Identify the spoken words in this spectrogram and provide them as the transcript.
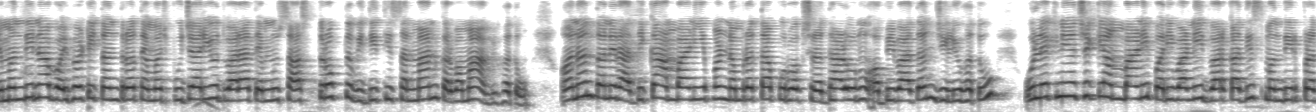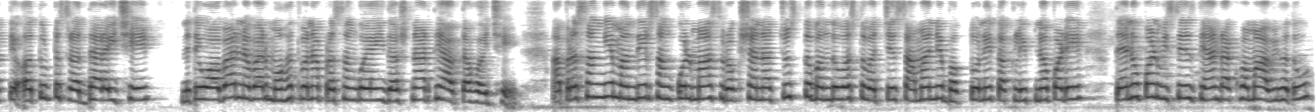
ને મંદિરના વહીવટી તંત્ર તેમજ પૂજારીઓ દ્વારા તેમનું શાસ્ત્રોક્ત વિધિથી સન્માન કરવામાં આવ્યું હતું. અનંત અને રાધિકા અંબાણીએ પણ નમ્રતાપૂર્વક શ્રદ્ધાળુઓનું અભિવાદન ઝીલ્યું હતું. ઉલ્લેખનીય છે કે અંબાણી પરિવારની દ્વારકાધીશ મંદિર પ્રત્યે અતૂટ શ્રદ્ધા રહી છે. ને તેઓ અવારનવાર મહત્વના પ્રસંગોએ અહીં દર્શનાર્થે આવતા હોય છે. આ પ્રસંગે મંદિર સંકુલમાં સુરક્ષાના ચુસ્ત બંદોબસ્ત વચ્ચે સામાન્ય ભક્તોને તકલીફ ન પડે તેનું પણ વિશેષ ધ્યાન રાખવામાં આવ્યું હતું.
